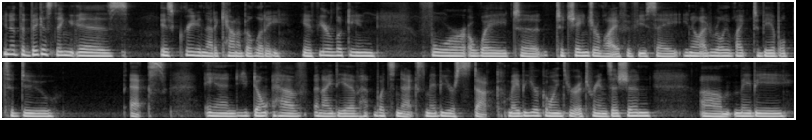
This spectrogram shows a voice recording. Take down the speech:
You know the biggest thing is is creating that accountability. If you're looking for a way to to change your life if you say you know i'd really like to be able to do x and you don't have an idea of what's next. Maybe you're stuck. Maybe you're going through a transition. Um, maybe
